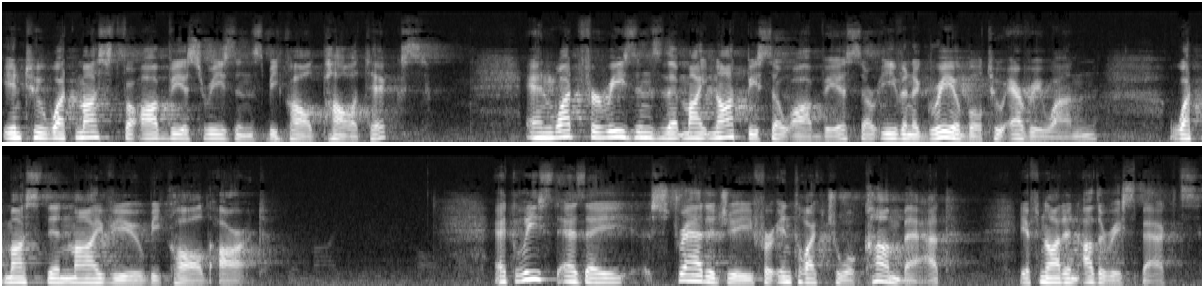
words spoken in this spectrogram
into what must, for obvious reasons, be called politics, and what, for reasons that might not be so obvious or even agreeable to everyone, what must, in my view, be called art at least as a strategy for intellectual combat, if not in other respects,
